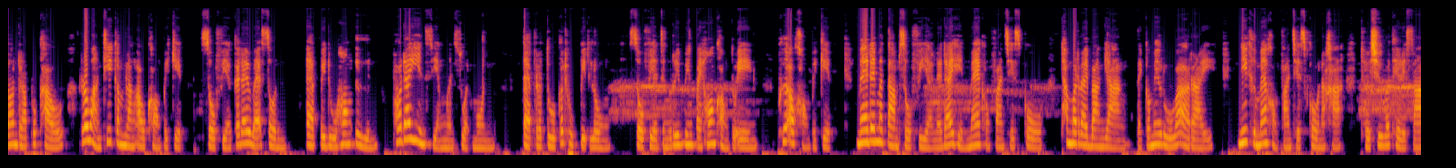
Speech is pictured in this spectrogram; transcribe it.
ต้อนรับพวกเขา ระหว่างที่กำลังเอาของไปเก็บ โซเฟียก็ได้แวะซน แอบไปดูห้องอื่น เพราะได้ยินเสียงเหมือนสวดมนต์ แต่ประตูก็ถูกปิดลง โซเฟียจึงรีบวิ่งไปห้องของตัวเอง เพื่อเอาของไปเก็บ แม่ได้มาตามโซเฟียและได้เห็นแม่ของฟรานเชสโกทำอะไรบางอย่าง แต่ก็ไม่รู้ว่าอะไร นี่คือแม่ของฟรานเชสโกนะคะ เธอชื่อว่าเทเรซา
